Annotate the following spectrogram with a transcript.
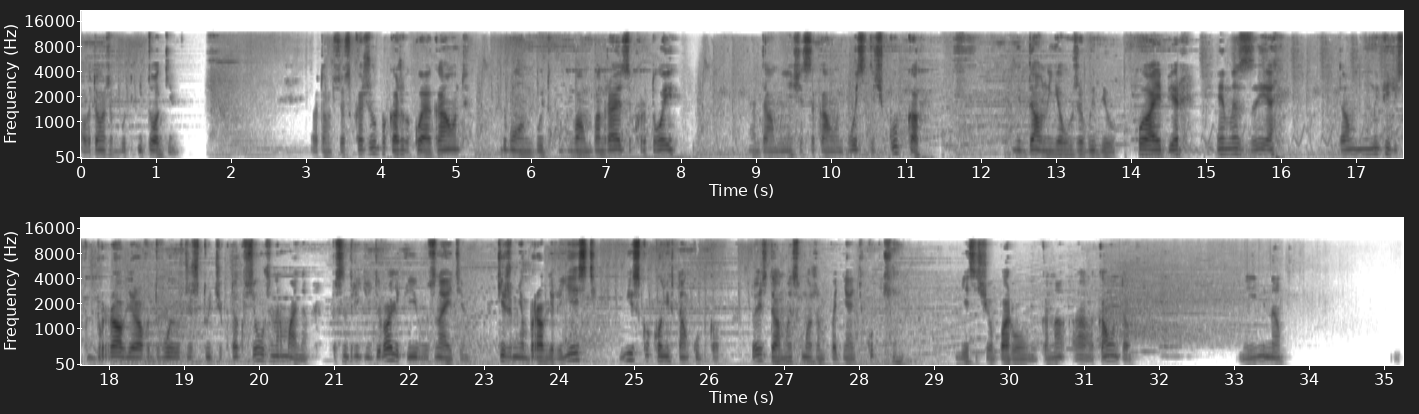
А потом уже будут итоги. Потом все скажу покажу какой аккаунт. Думаю он будет вам понравится крутой. Да у меня сейчас аккаунт 8 тысяч кубков недавно я уже выбил пайпер мз там мифических бравлеров двое уже штучек. Так все уже нормально. Посмотрите эти ролики и узнаете какие же у меня бравлеры есть и сколько у них там кубков. То есть да мы сможем поднять кубки. Есть еще пару канал а, аккаунтов. И именно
